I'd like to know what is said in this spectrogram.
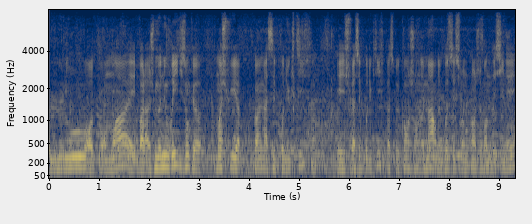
lourd pour moi. Et voilà, je me nourris, disons que moi je suis quand même assez productif. Et je suis assez productif parce que quand j'en ai marre de bosser sur une planche de bande dessinée,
